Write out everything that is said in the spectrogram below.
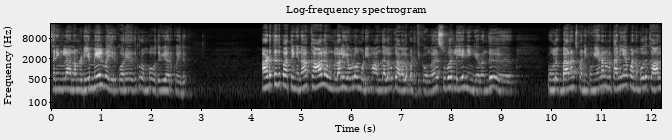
சரிங்களா? நம்மளுடைய மேல் வயிறு குறையிறதுக்கு ரொம்ப உதவியாக இருக்கும் இது. அடுத்தது பார்த்தீங்கன்னா காலை உங்களால் எவ்வளோ முடியுமோ அந்த அளவுக்கு அகலப்படுத்திக்கோங்க. சுவர்லேயே நீங்கள் வந்து உங்களுக்கு பேலன்ஸ் பண்ணிக்கோங்க. ஏன்னா நம்ம தனியாக பண்ணும்போது கால்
